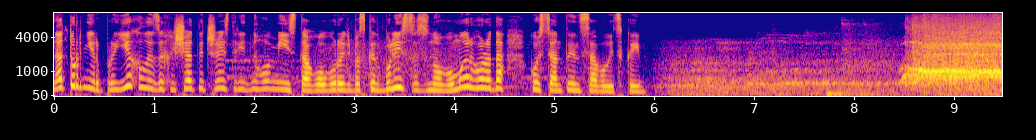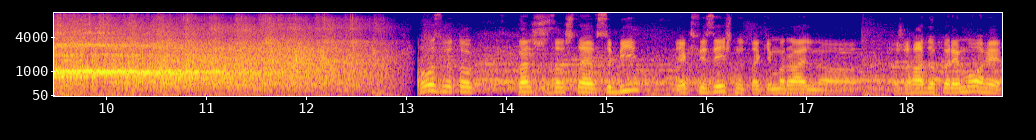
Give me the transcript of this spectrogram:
На турнір приїхали захищати честь рідного міста, говорить баскетболіст з Новомиргорода Костянтин Савицький. Розвиток перш за все в собі, як фізично, так і морально. Жага до перемоги,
